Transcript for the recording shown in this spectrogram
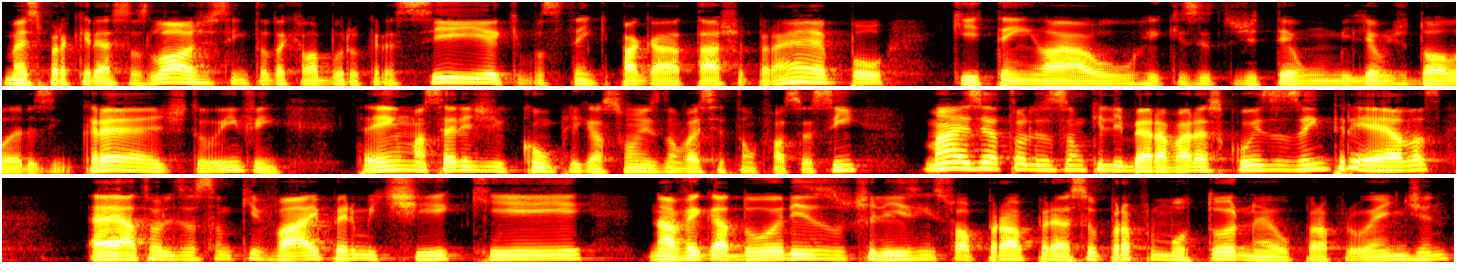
mas para criar essas lojas tem toda aquela burocracia que você tem que pagar a taxa para a Apple, que tem lá o requisito de ter um milhão de dólares em crédito, enfim, tem uma série de complicações, não vai ser tão fácil assim, mas é a atualização que libera várias coisas, entre elas é a atualização que vai permitir que navegadores utilizem sua própria, seu próprio motor, né, o próprio engine,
